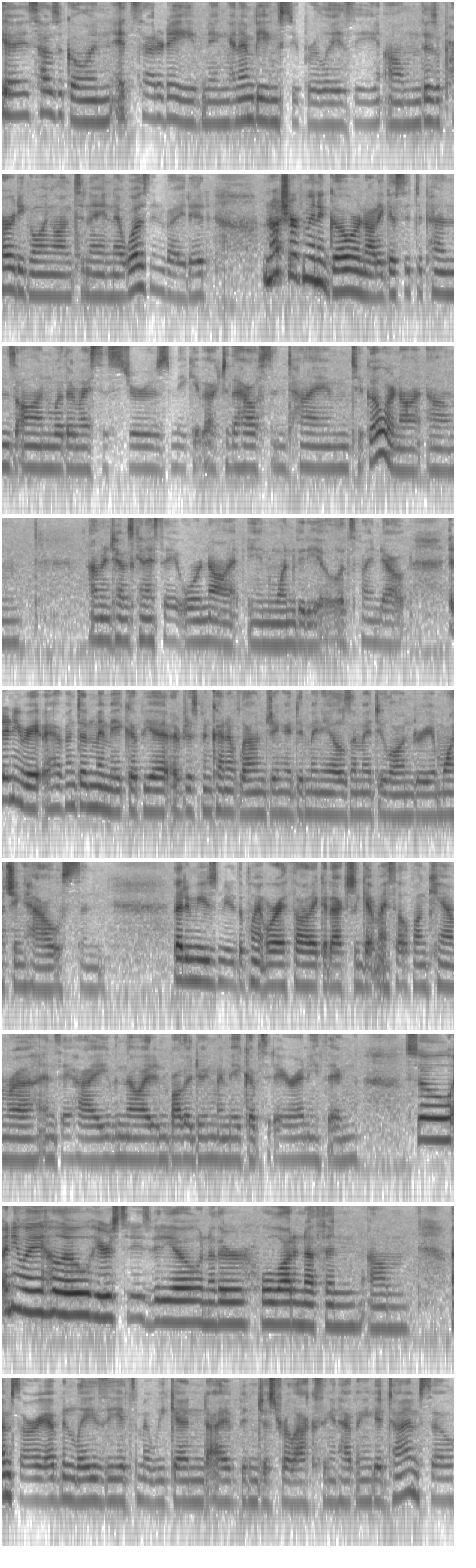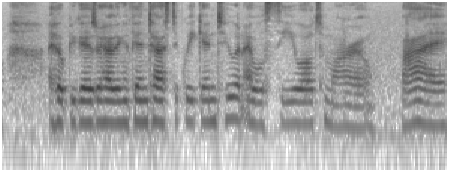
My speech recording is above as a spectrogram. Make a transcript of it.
Guys, how's it going? It's Saturday evening and I'm being super lazy. Um, there's a party going on tonight and I was invited. I'm not sure if I'm going to go or not. I guess it depends on whether my sisters make it back to the house in time to go or not. Um, how many times can I say or not in one video? Let's find out. At any rate, I haven't done my makeup yet. I've just been kind of lounging. I did my nails, I might do laundry, I'm watching House, and that amused me to the point where I thought I could actually get myself on camera and say hi even though I didn't bother doing my makeup today or anything. So anyway, hello, here's today's video, another whole lot of nothing. Um, I'm sorry, I've been lazy, it's my weekend, I've been just relaxing and having a good time, so I hope you guys are having a fantastic weekend too, and I will see you all tomorrow. Bye.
